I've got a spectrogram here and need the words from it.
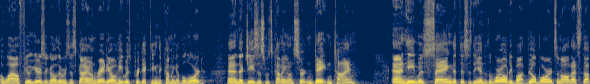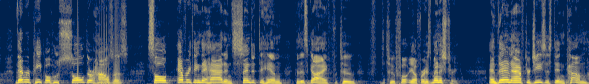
a while, a few years ago, there was this guy on radio. He was predicting the coming of the Lord and that Jesus was coming on certain date and time. And he was saying that this is the end of the world. He bought billboards and all that stuff. There were people who sold their houses, sold everything they had, and sent it to him, to this guy, to, to, you know, for his ministry. And then after Jesus didn't come,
